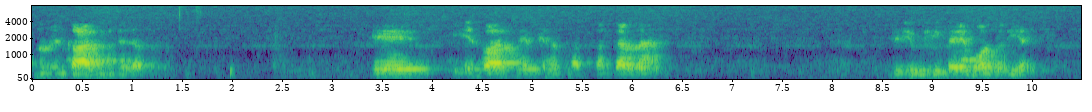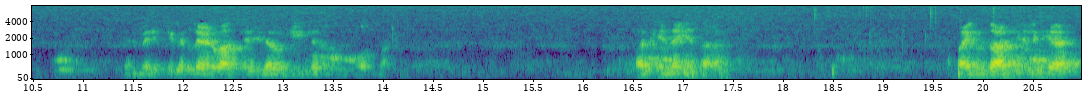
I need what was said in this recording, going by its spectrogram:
ਉਹਨਾਂ ਨੂੰ ਇਨਕਾਰ ਨਹੀਂ ਕੀਤਾ ਜਾ ਸਕਦਾ ਇਹ ਇਸ ਵਾਸਤੇ ਕਿ ਹਮ ਸਤਸੰਗ ਕਰਨਾ ਹੈ ਜਿਹੜੀ ਉਡੀਕ ਹੈ ਇਹ ਬਹੁਤ ਵਧੀਆ ਹੈ ਤੇ ਮੇਰੀ ਟਿਕਟ ਲੈਣ ਵਾਸਤੇ ਜਿਹੜਾ ਉਡੀਕ ਹੈ ਉਹ ਬਹੁਤ ਮਾੜਾ ਫਰਕ ਇੰਨਾ ਹੀ ਹੈ ਸਾਰਾ ਭਾਈ ਗੁਰਦਾਸ ਜੀ ਨੇ ਲਿਖਿਆ ਹੈ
